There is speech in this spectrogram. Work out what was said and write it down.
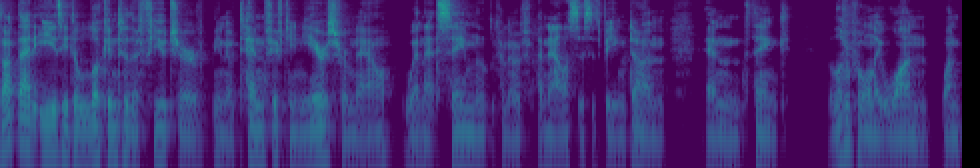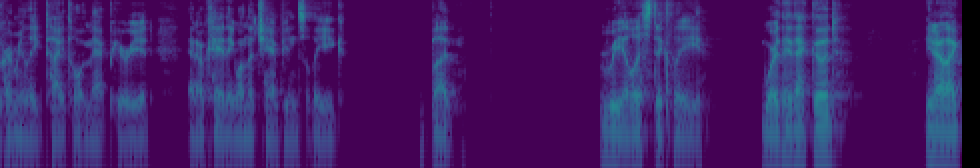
not that easy to look into the future, you know, 10, 15 years from now when that same kind of analysis is being done and think Liverpool only won one Premier League title in that period. And okay, they won the Champions League. But realistically, were they that good? You know, like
